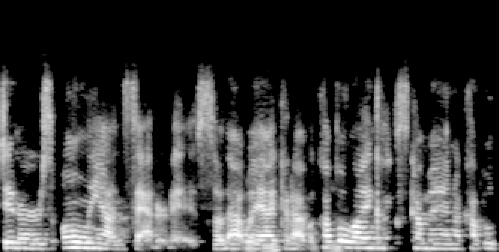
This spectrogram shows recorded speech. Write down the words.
dinners only on saturdays. So that way i mm-hmm. could have a couple line cooks come in a couple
